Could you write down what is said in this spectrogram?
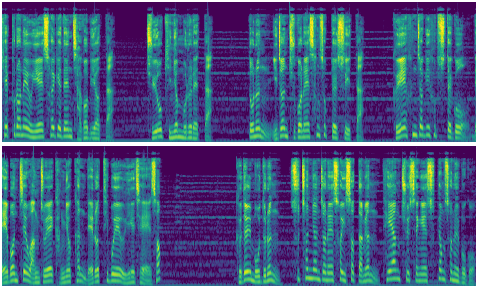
케프런에 의해 설계된 작업이었다. 주요 기념물을 했다. 또는 이전 주건에 상속될 수 있다. 그의 흔적이 흡수되고 네 번째 왕조의 강력한 내러티브에 의해 재해석? 그들 모두는 수천 년 전에 서 있었다면 태양 출생의 수평선을 보고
